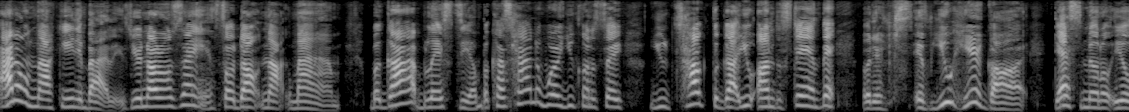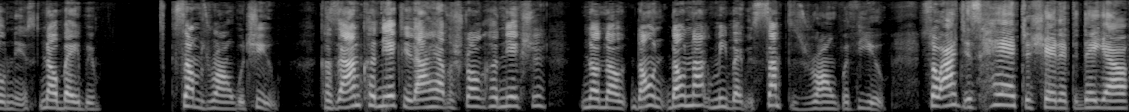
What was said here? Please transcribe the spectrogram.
I don't knock anybody's. You know what I'm saying? So don't knock mine. But God bless them because how in the world are you gonna say you talk to God, you understand that. But if if you hear God, that's mental illness. No, baby, something's wrong with you. Cause I'm connected. I have a strong connection. No, no, don't don't knock me, baby. Something's wrong with you. So I just had to share that today, y'all.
